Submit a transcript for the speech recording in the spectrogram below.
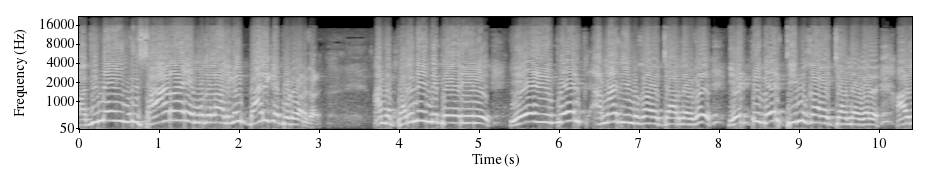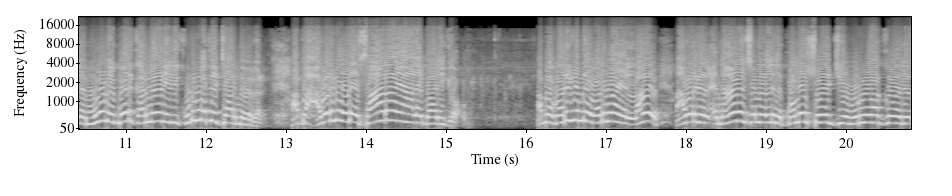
பதினைந்து சாராய முதலாளிகள் பாதிக்கப்படுவார்கள். அந்த பதினைந்து பேரில் ஏழு பேர் அதிமுகவை சார்ந்தவர்கள் எட்டு பேர் திமுகவை சார்ந்தவர்கள் அதுல மூணு பேர் கருணாநிதி குடும்பத்தை சார்ந்தவர்கள். அப்ப அவர்களுடைய சாராய ஆலை பாதிக்கும். அப்ப வருகின்ற வருவாய் எல்லாம் அவர்கள் நானும் சொன்னேன்ல பண சுழற்சியை உருவாக்குவது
